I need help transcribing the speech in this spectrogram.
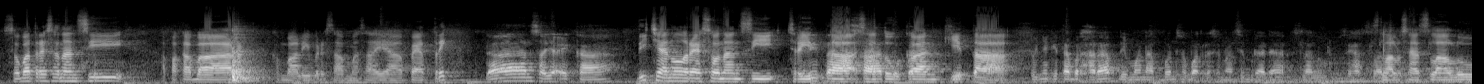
Sobat Resonansi, apa kabar? Kembali bersama saya Patrick Dan saya Eka. di channel Resonansi Cerita Satukan Kita. Tentunya kita berharap di mana pun sobat resonansi berada selalu sehat selalu. Selalu sehat selalu,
